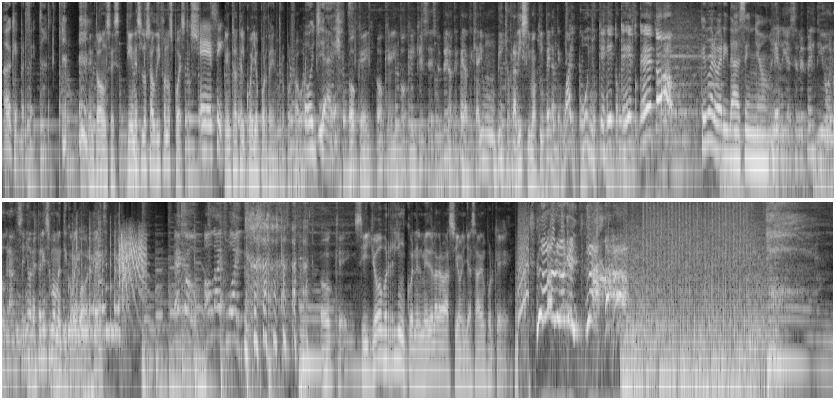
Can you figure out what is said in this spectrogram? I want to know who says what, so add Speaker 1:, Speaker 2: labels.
Speaker 1: Ok, perfecto.
Speaker 2: Entonces, ¿tienes los audífonos puestos?
Speaker 3: Eh, sí.
Speaker 2: Entrate el cuello por dentro, por favor.
Speaker 1: Oye,
Speaker 2: Ok, ok, ok, ¿qué es esto? Espérate, espérate, que hay un bicho rarísimo aquí, espérate. Guay, coño, ¿qué es esto? ¿Qué es esto? ¿Qué es esto?
Speaker 1: qué barbaridad, señor.
Speaker 2: Elia, se me perdió el grande. Señores, espérense un momentico, vengo ahora, espérense. Echo, all lights white. ok, si yo brinco en el medio de la grabación, ya saben por qué. ¡Ábrelo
